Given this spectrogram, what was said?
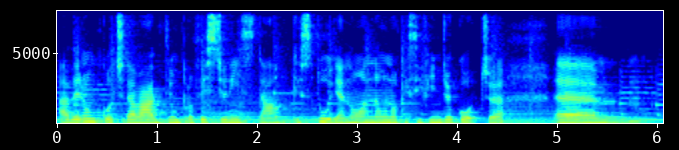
avere un coach davanti, un professionista che studia, non uno che si finge coach, ehm,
